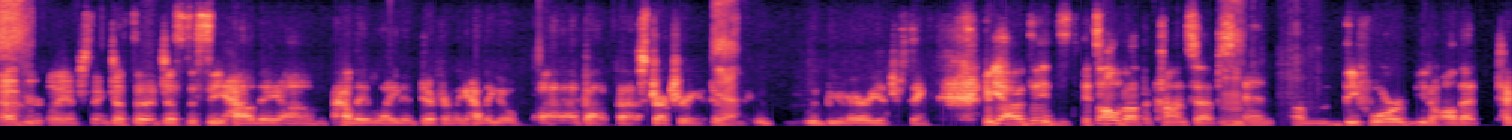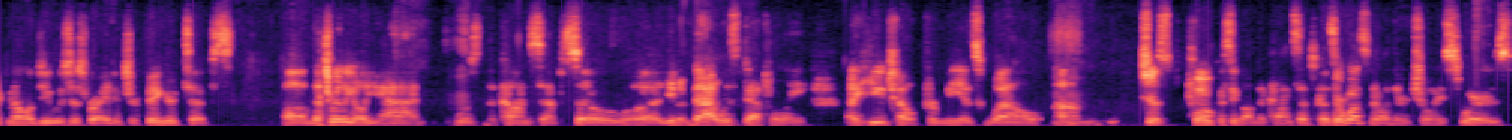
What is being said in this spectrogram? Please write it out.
that'd be really interesting just to just to see how they um how they light it differently, how they go uh, about uh, structuring it differently. Yeah would be very interesting. But yeah, it's it's all about the concepts. Mm-hmm. And um, before you know all that technology was just right at your fingertips. Um, that's really all you had was the concept. So uh, you know that was definitely a huge help for me as well. Mm-hmm. Um, just focusing on the concepts because there was no other choice. Whereas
